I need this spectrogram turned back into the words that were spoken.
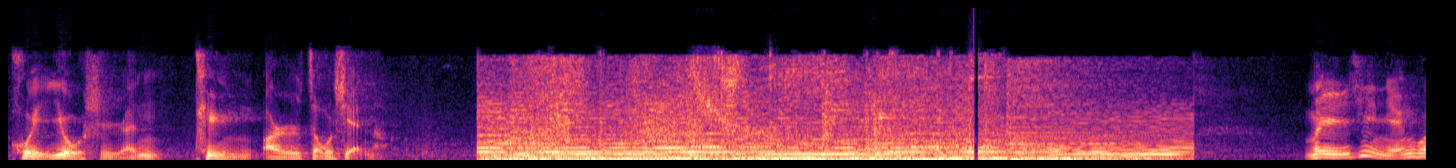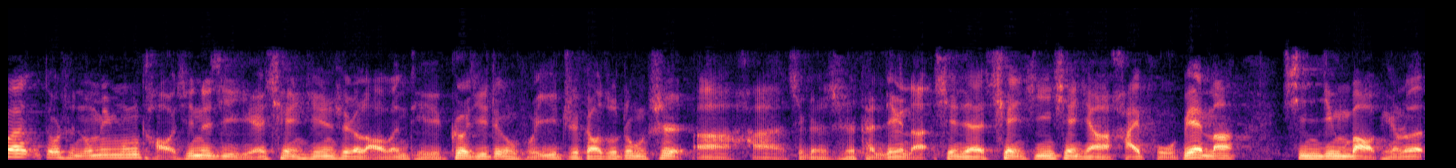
会诱使人铤而走险呢。每进年关都是农民工讨薪的季节，欠薪是个老问题，各级政府一直高度重视啊，哈，这个是肯定的。现在欠薪现象还普遍吗？新京报评论：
